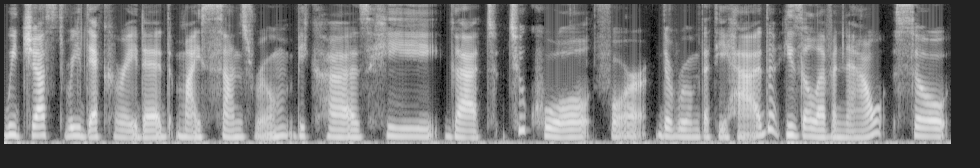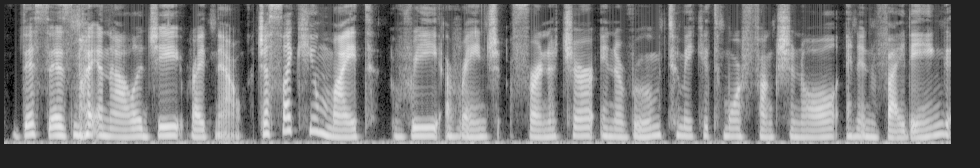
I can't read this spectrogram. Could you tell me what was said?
we just redecorated my son's room because he got too cool for the room that he had. He's 11 now. So, this is my analogy right now. Just like you might rearrange furniture in a room to make it more functional and inviting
